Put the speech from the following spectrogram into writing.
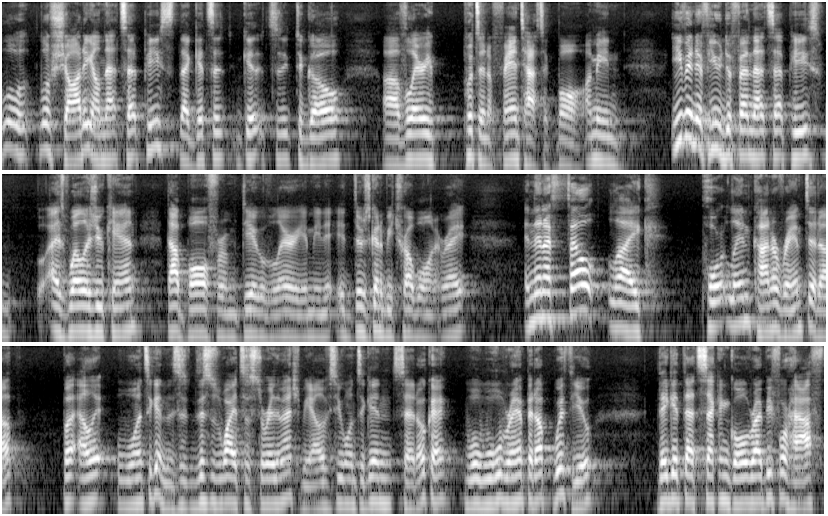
a little little shoddy on that set piece that gets it gets it to go. Uh, Valeri puts in a fantastic ball. I mean, even if you defend that set piece as well as you can, that ball from Diego Valeri, I mean, it, there's going to be trouble on it, right? And then I felt like Portland kind of ramped it up. But LA, once again, this is, this is why it's the story of the match to me. LFC once again said, okay, well, we'll ramp it up with you. They get that second goal right before half.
